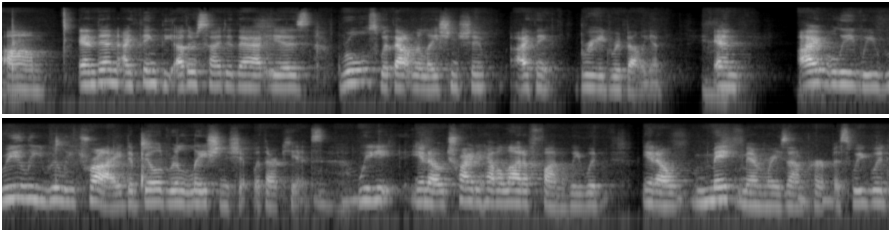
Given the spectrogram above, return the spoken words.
Um, and then I think the other side of that is rules without relationship, I think, breed rebellion. And I believe we really, really try to build relationship with our kids. Mm-hmm. We, you know, try to have a lot of fun. We would, you know, make memories on purpose. We would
